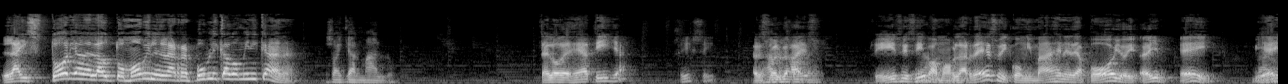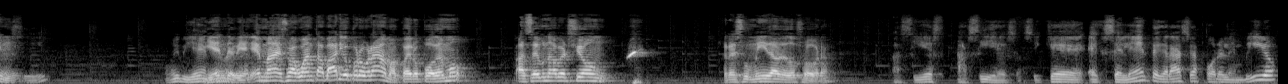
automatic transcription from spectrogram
La historia del automóvil en la República Dominicana. Eso hay que armarlo. Te lo dejé a ti ya. Sí, sí. Resuelve a eso. Sí, sí, sí, vamos a hablar de eso y con imágenes de apoyo. Y, ey, bien. Muy bien. Bien, de bien. Es más, eso aguanta varios programas, pero podemos hacer una versión resumida de dos horas. Así es, así es. Así que excelente, gracias por el envío.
